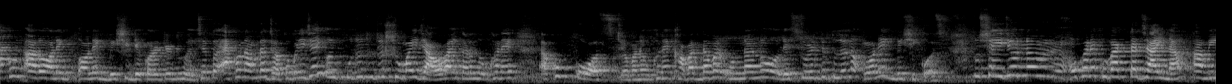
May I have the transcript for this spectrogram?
এখন আরও অনেক অনেক বেশি ডেকোরেটেড হয়েছে। তো এখন আমরা যতবারই যাই, ওই পুজো টুজোর সময় যাওয়া হয়, কারণ ওখানে খুব কস্ট মানে ওখানে খাবার দাবার অন্যান্য রেস্টুরেন্টের তুলনায় অনেক বেশি কস্ট তো সেই জন্য ওখানে খুব একটা যাই না। আমি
